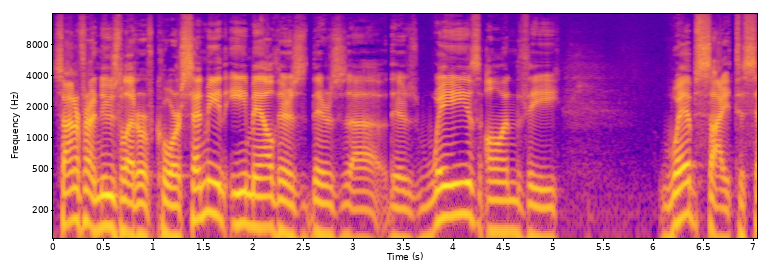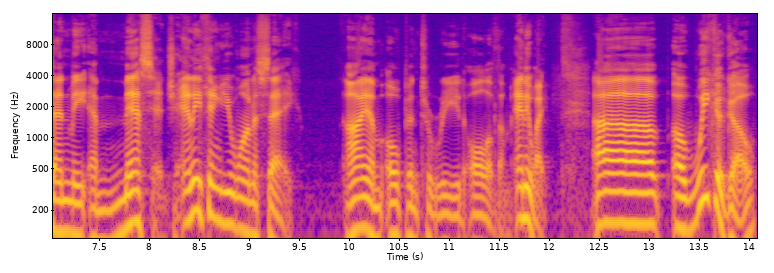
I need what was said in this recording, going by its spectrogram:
Sign up for our newsletter, of course. Send me an email. There's, there's, uh, there's ways on the website to send me a message, anything you want to say. I am open to read all of them. Anyway, uh, a week ago,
